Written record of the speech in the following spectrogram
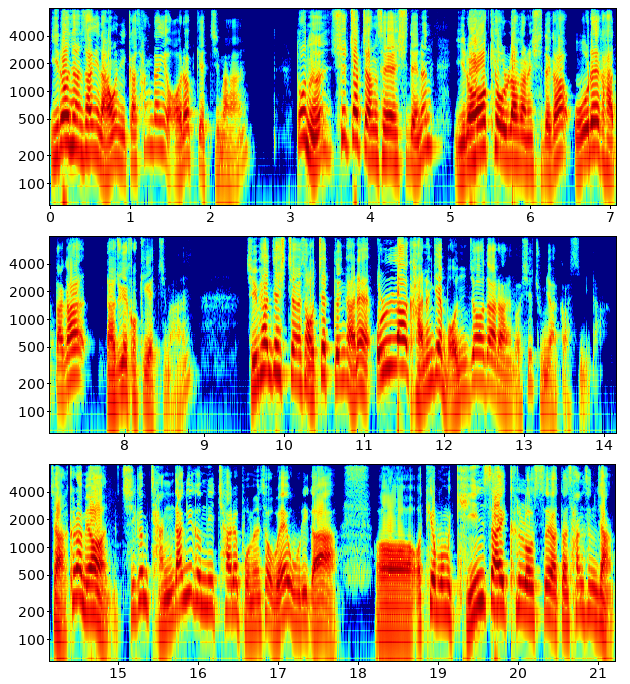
이런 현상이 나오니까 상당히 어렵겠지만 또는 실적 장세의 시대는 이렇게 올라가는 시대가 오래 갔다가 나중에 꺾이겠지만 지금 현재 시점에서 어쨌든 간에 올라가는 게 먼저다라는 것이 중요할 것 같습니다. 자, 그러면 지금 장단기 금리 차를 보면서 왜 우리가 어, 어떻게 보면 긴 사이클로서의 어떤 상승장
